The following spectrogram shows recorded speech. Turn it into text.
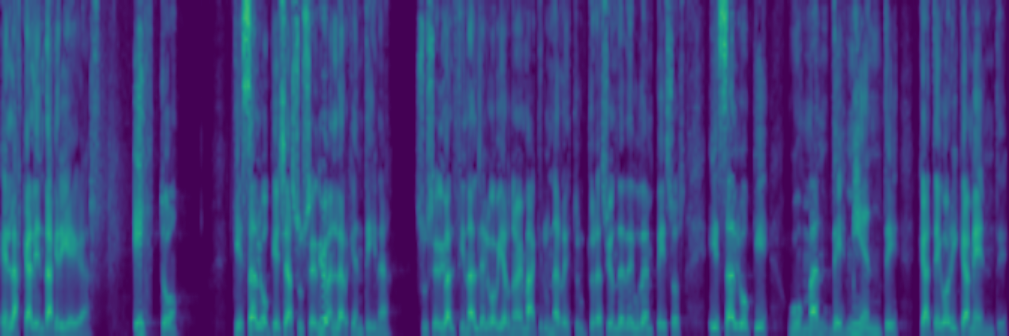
en las calendas griegas. Esto, que es algo que ya sucedió en la Argentina, sucedió al final del gobierno de Macri, una reestructuración de deuda en pesos, es algo que Guzmán desmiente categóricamente.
